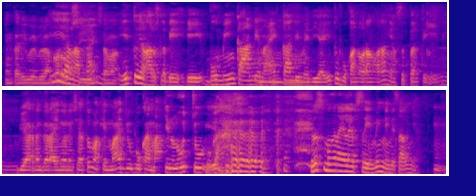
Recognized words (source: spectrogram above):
yang tadi gue bilang iya korupsi makanya sama itu yang harus lebih di boomingkan dinaikkan Hmm. di media itu bukan orang-orang yang seperti ini biar negara Indonesia tuh makin maju bukan makin lucu Bukan. gitu. terus mengenai live streaming nih misalnya Mm.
